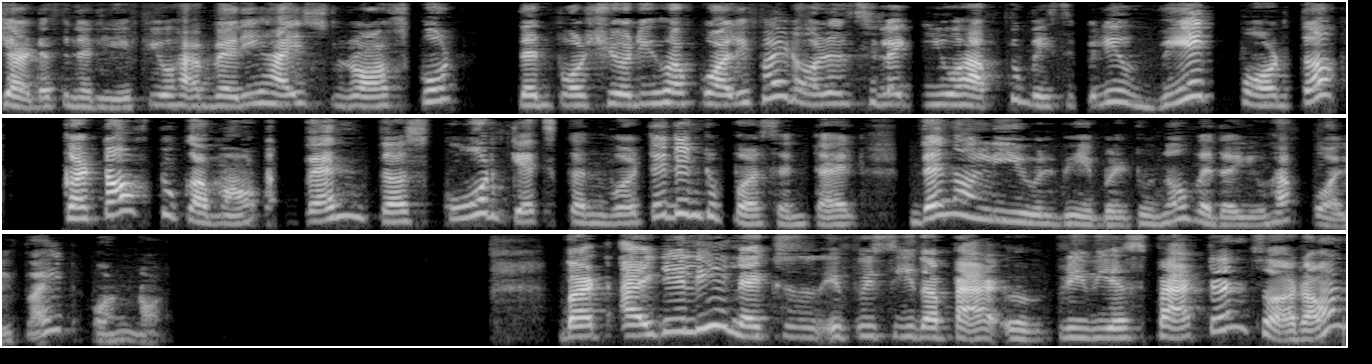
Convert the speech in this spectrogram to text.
yeah definitely. If you have very high raw score then for sure you have qualified or else like you have to basically wait for the cutoff to come out. When the score gets converted into percentile then only you will be able to know whether you have qualified or not. But ideally like if we see the pa uh, previous pattern so around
